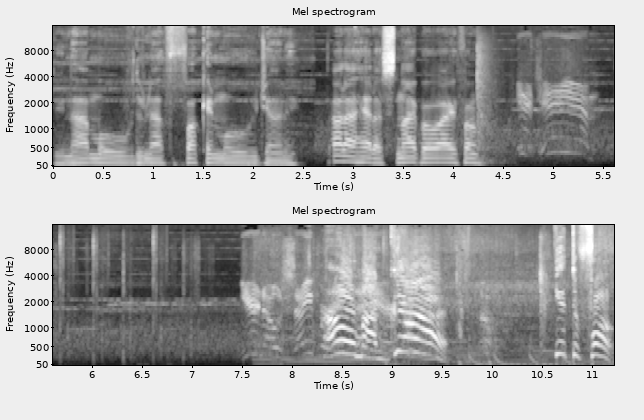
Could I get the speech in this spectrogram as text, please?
Do not move. Do not fucking move, Johnny. Thought I had a sniper rifle. It's him. You're no safer. Oh my there. god! Get the fuck!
